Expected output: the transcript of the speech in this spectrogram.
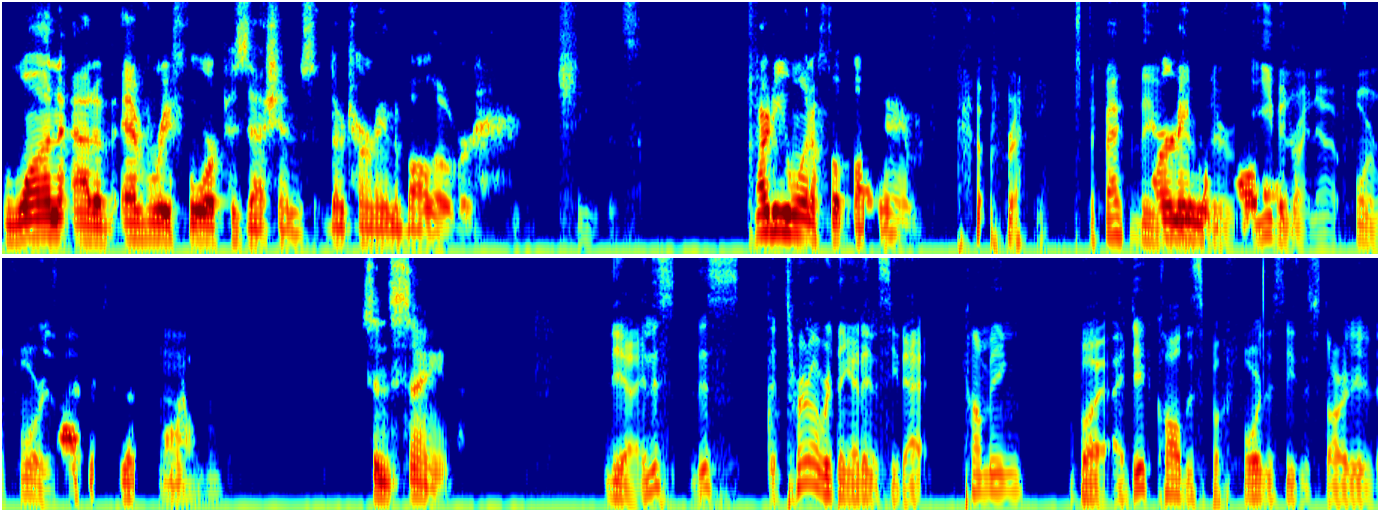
one out of every four possessions, they're turning the ball over. Jesus. How do you win a football game? right. The fact that they're, they're, they're even right now at four and four is 5% of the time. Mhm. It's insane. Yeah, and this this the turnover thing I didn't see that coming, but I did call this before the season started.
